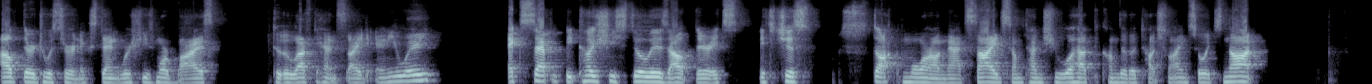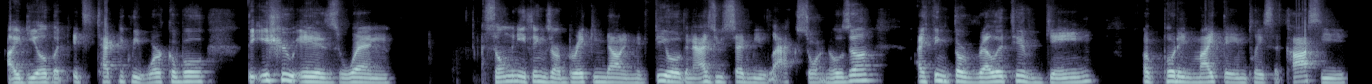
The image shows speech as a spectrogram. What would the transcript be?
out there to a certain extent, where she's more biased to the left hand side anyway. Except because she still is out there, it's it's just stuck more on that side. Sometimes she will have to come to the touchline. So it's not ideal, but it's technically workable. The issue is when so many things are breaking down in midfield. And as you said, we lack Zornoza. I think the relative gain of putting Maite in place of Kaci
